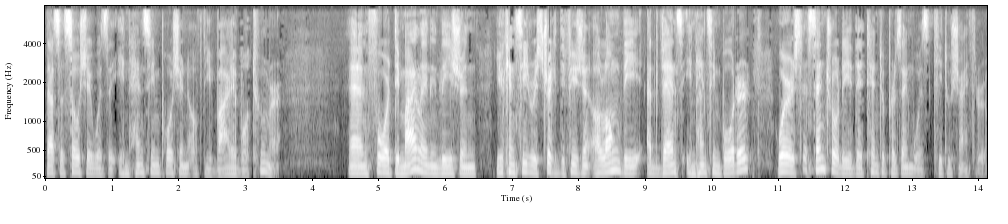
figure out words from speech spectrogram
that's associated with the enhancing portion of the viable tumor. And for demyelinating lesion, you can see restricted diffusion along the advanced enhancing border, whereas centrally they tend to present with T2 shine through.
